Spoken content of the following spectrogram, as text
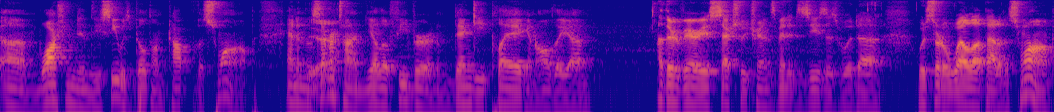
um, Washington D.C. was built on top of a swamp, and in the Yeah. summertime, yellow fever and dengue plague and all the um, other various sexually transmitted diseases would uh, would sort of well up out of the swamp.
